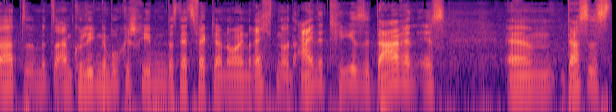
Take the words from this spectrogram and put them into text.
hat mit seinem Kollegen ein Buch geschrieben, Das Netzwerk der neuen Rechten. Und eine These darin ist, ähm, dass es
